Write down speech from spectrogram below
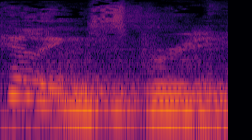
Killing spree.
